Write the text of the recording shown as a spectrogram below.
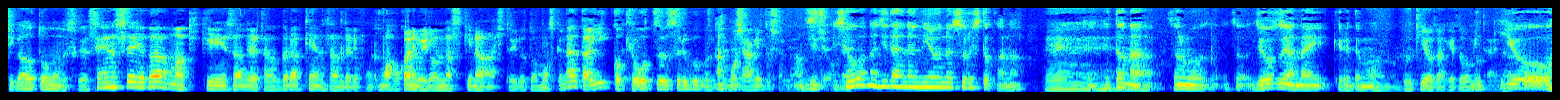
違うと思うんですけど、先生が、まあ、キキリンさんであり、高倉健さんであり、まあ、他にもいろんな好きな人いると思うんですけど、なんか一個共通する部分って、もし挙げるとしたら何でじしょうね。昭和の時代の匂いのする人かな、へ下手なそのそ上手じゃないけれども、ー不器用だけど、みたいな。器用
